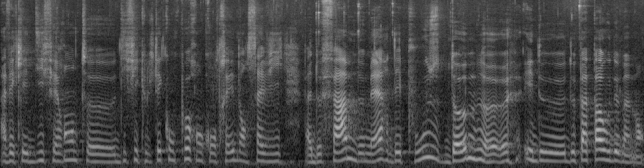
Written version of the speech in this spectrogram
avec les différentes euh, difficultés qu'on peut rencontrer dans sa vie de femme, de mère, d'épouse, d'homme euh, et de, papa ou de maman.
